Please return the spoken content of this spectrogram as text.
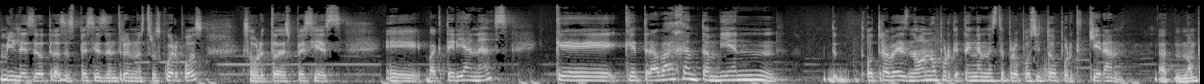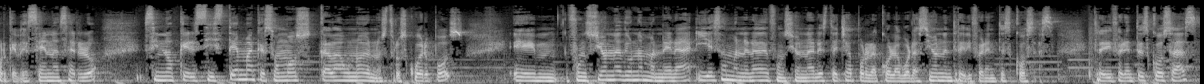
miles de otras especies dentro de nuestros cuerpos, sobre todo especies eh, bacterianas, que, que trabajan también otra vez, ¿no? No porque tengan este propósito, porque quieran no porque deseen hacerlo, sino que el sistema que somos cada uno de nuestros cuerpos em, funciona de una manera y esa manera de funcionar está hecha por la colaboración entre diferentes cosas, entre diferentes cosas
